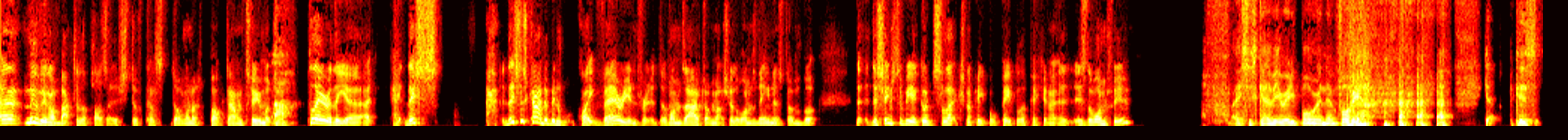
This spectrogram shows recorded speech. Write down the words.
Uh, moving on back to the positive stuff because don't want to bog down too much. Ah. Player of the year. I, this this has kind of been quite varying for the ones I've done. I'm not sure the ones Nina's done, but th- there seems to be a good selection of people people are picking. Is the one for you? It's just going to be really boring then for you. Because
